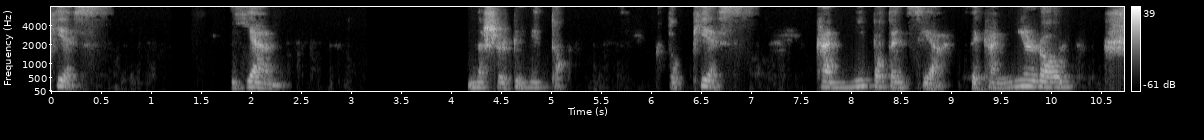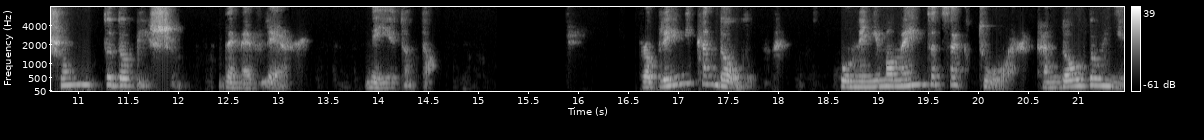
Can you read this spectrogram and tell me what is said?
pjesë janë në shërbimin tonë. Këto pjesë kanë një potencial dhe kanë një rol shumë të dobishëm dhe me vlerë në jetën tonë. Problemi ka ndodhur kur në një moment të caktuar ka ndodhur një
